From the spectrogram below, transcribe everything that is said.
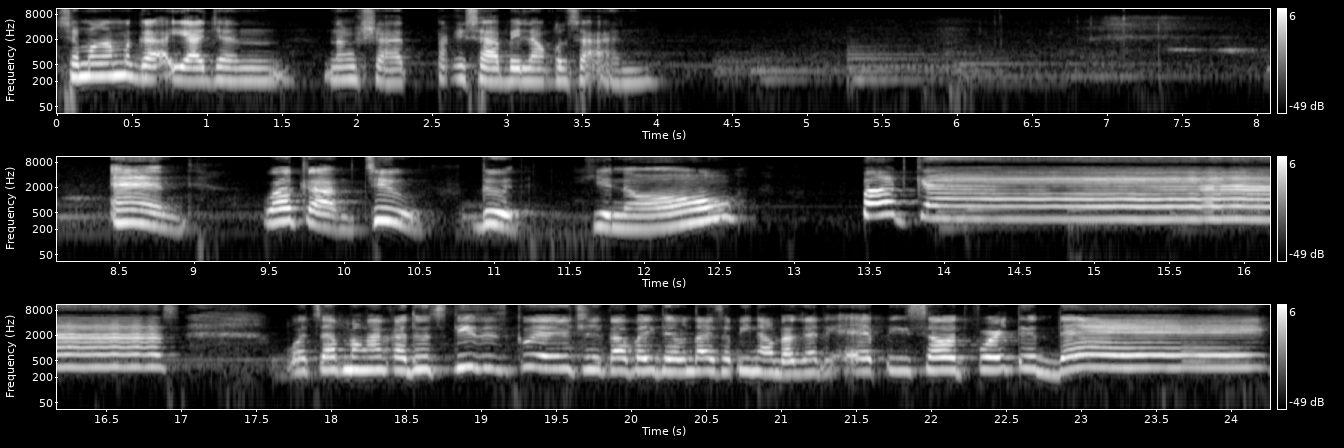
Sa mga mag-aaya dyan ng chat, pakisabi lang kung saan. And, welcome to Dude, You Know Podcast! What's up mga kadudes? This is Kuya Richard. Kabalik naman tayo sa pinakabago nating episode for today!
